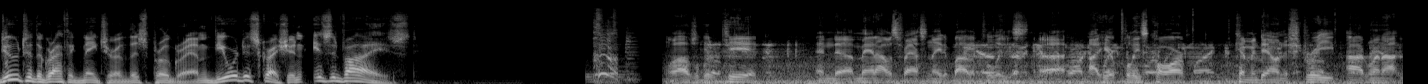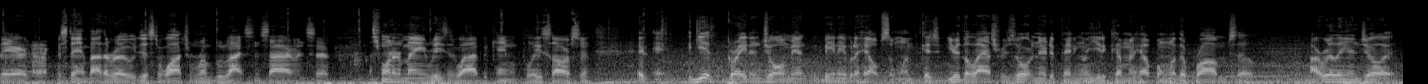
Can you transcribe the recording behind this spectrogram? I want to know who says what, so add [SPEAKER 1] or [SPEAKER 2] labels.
[SPEAKER 1] Due to the graphic nature of this program, viewer discretion is advised.
[SPEAKER 2] Well, I was a little kid, and uh, man, I was fascinated by the police. Uh, I'd hear a police car coming down the street. I'd run out there and stand by the road just to watch them run blue lights and sirens. So that's one of the main reasons why I became a police officer. It, it, it gives great enjoyment being able to help someone because you're the last resort, and they're depending on you to come and help them with their problem. So I really enjoy it.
